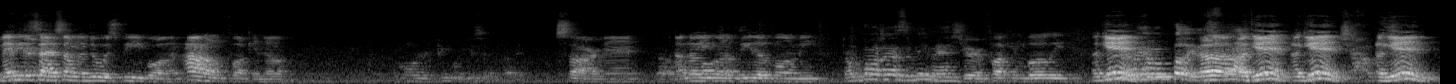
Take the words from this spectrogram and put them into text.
Maybe this has something to do with speedballing. I don't fucking know. I'm only repeat what you said, buddy. Sorry, man. Don't I know you're gonna beat up on me Don't apologize to me, man. you're a fucking bully. Again. bully. Uh, again, again, again,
